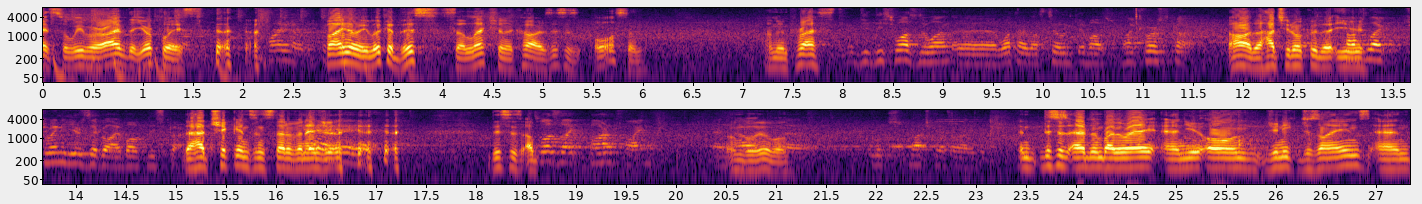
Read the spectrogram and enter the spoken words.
Right, so we've arrived at your place. Finally. Finally, look at this selection of cars. This is awesome. I'm impressed. this was the one uh, what I was telling about my first car. Oh, the Hachiroku that Something you like 20 years ago I bought this car. that had chickens instead of an yeah, engine. yeah, yeah. This is it was like barn find. Unbelievable. Now, uh, looks much better. And this is Erdem, by the way, and you own Junique Designs. And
